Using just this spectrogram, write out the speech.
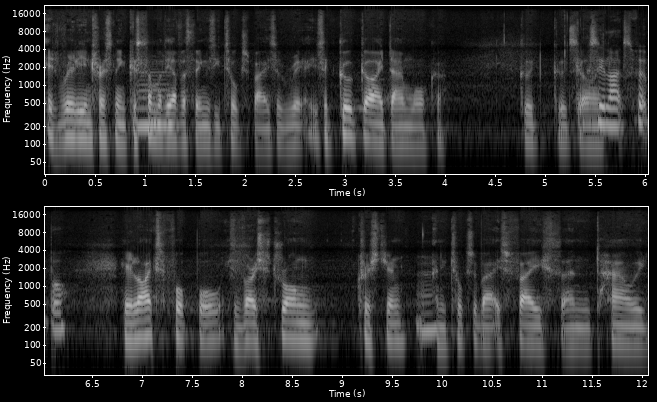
it's really interesting because some of the Mm. other things he talks about. He's a, re- he's a good guy, Dan Walker. Good, good guy. Because he likes football. He likes football. He's a very strong Christian, Mm. and he talks about his faith and how he,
